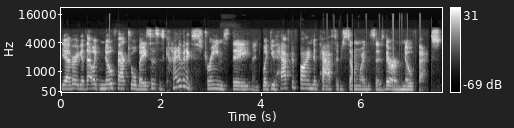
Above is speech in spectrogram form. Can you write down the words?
yeah, very good. That like no factual basis is kind of an extreme statement. Like you have to find a passage somewhere that says there are no facts.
